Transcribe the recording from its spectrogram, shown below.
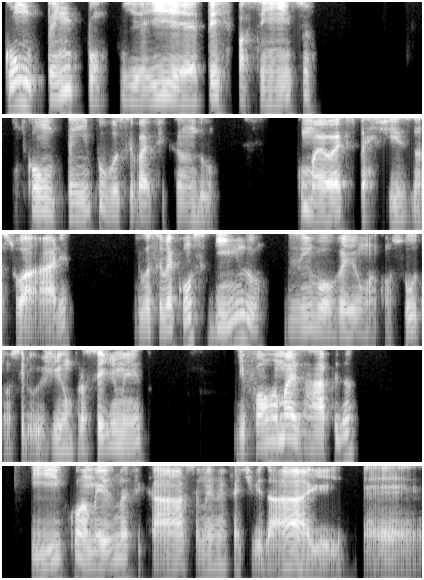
Com o tempo, e aí é ter paciência, com o tempo você vai ficando com maior expertise na sua área e você vai conseguindo desenvolver uma consulta, uma cirurgia, um procedimento de forma mais rápida e com a mesma eficácia, a mesma efetividade, é,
